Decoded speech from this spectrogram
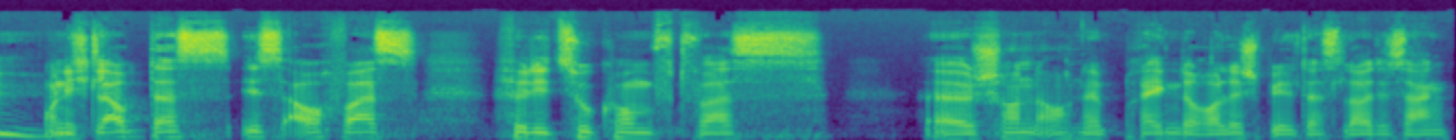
Mhm. Und ich glaube, das ist auch was für die Zukunft, was äh, schon auch eine prägende Rolle spielt, dass Leute sagen,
